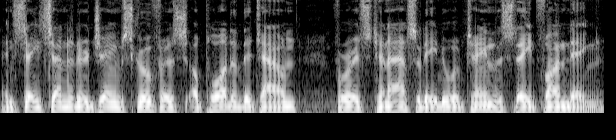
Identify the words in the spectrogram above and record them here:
and State Senator James Skoufis applauded the town for its tenacity to obtain the state funding.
